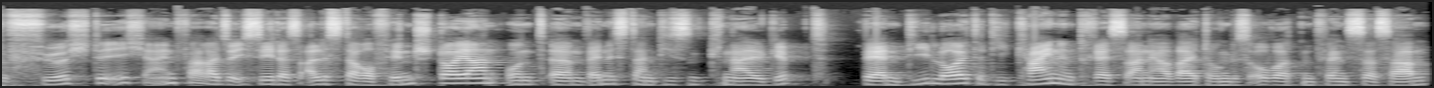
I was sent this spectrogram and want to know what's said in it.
befürchte ich einfach. Also ich sehe das alles darauf hinsteuern und ähm, wenn es dann diesen Knall gibt, werden die Leute, die kein Interesse an der Erweiterung des Overton-Fensters haben,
